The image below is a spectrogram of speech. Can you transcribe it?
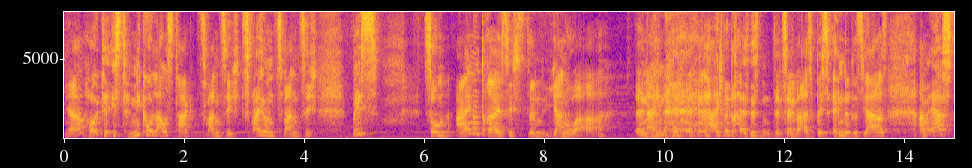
ja, heute ist Nikolaustag 2022 bis zum 31. Januar. Äh, nein, 31. Dezember, also bis Ende des Jahres. Am 1.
